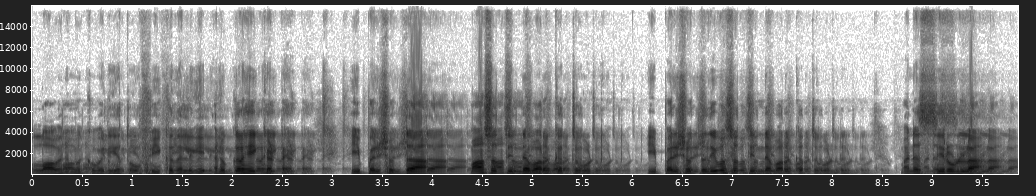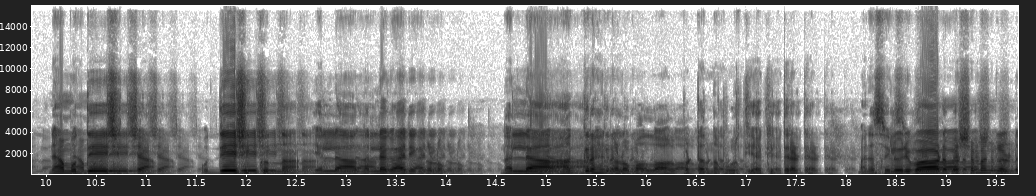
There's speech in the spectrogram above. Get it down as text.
അള്ളാഹു നമുക്ക് വലിയ തോഫീക്ക് നൽകി. അനുഗ്രഹിക്കട്ടെ. ഈ പരിശുദ്ധ മാസത്തിന്റെ വർക്കത്ത് കൊണ്ട് ഈ പരിശുദ്ധ ദിവസത്തിന്റെ വർക്കത്ത് കൊണ്ട് മനസ്സിലുള്ള നാം ഉദ്ദേശിച്ച ഉദ്ദേശിക്കുന്ന എല്ലാ നല്ല കാര്യങ്ങളും നല്ല ആഗ്രഹങ്ങളും അള്ളാഹു പെട്ടെന്ന് പൂർത്തിയാക്കി തരട്ടെ. മനസ്സിൽ ഒരുപാട് വിഷമങ്ങളുണ്ട്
